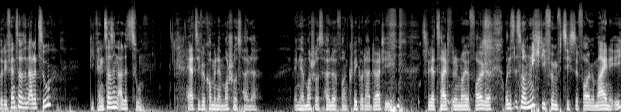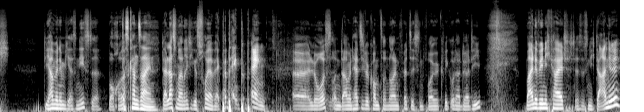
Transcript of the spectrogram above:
So, die Fenster sind alle zu. Die Fenster sind alle zu. Herzlich willkommen in der Moschushölle. In der Moschushölle von Quick oder Dirty. es ist wieder Zeit für eine neue Folge. Und es ist noch nicht die 50. Folge, meine ich. Die haben wir nämlich erst nächste Woche. Das kann sein. da lassen wir ein richtiges Feuerwerk. Pepeng, pepeng. Äh, los. Und damit herzlich willkommen zur 49. Folge Quick oder Dirty. Meine Wenigkeit, das ist nicht Daniel.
